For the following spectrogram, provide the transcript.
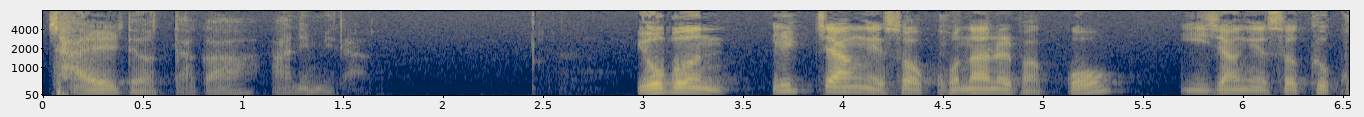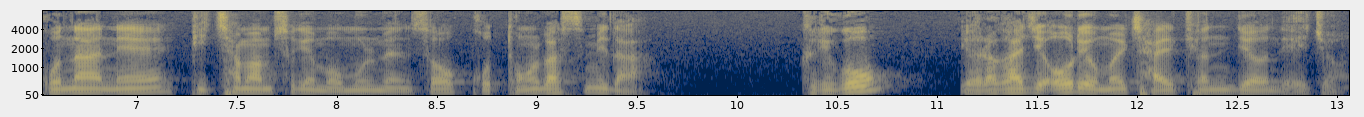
잘 되었다가 아닙니다. 욥은 1장에서 고난을 받고 2장에서 그 고난의 비참함 속에 머물면서 고통을 받습니다. 그리고 여러 가지 어려움을 잘 견뎌내죠.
